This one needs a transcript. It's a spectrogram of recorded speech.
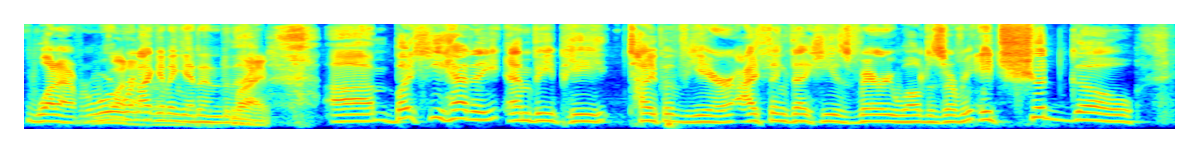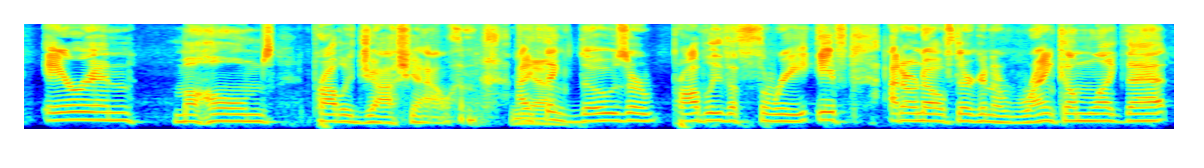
whatever. We're, we're not Mm-hmm. Going to get into that. Right. Um, but he had a MVP type of year. I think that he is very well deserving. It should go Aaron, Mahomes, probably Josh Allen. I think those are probably the three. If I don't know if they're going to rank them like that,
